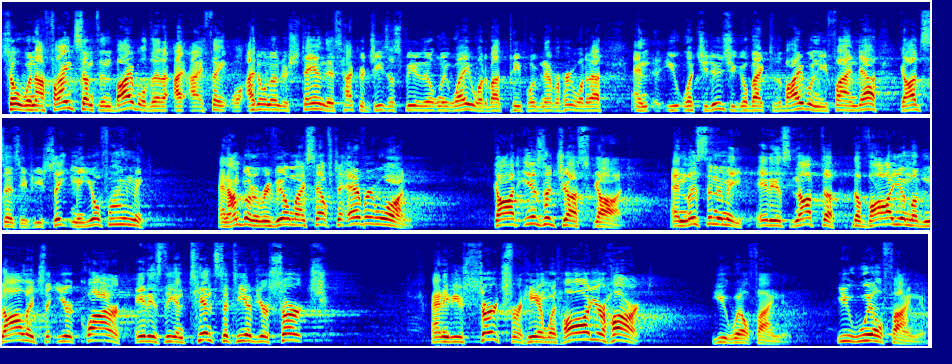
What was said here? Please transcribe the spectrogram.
So when I find something in the Bible that I, I, think, well, I don't understand this. How could Jesus be the only way? What about people who've never heard? What about? And you, what you do is you go back to the Bible and you find out God says, if you seek me, you'll find me. And I'm going to reveal myself to everyone. God is a just God. And listen to me, it is not the, the volume of knowledge that you acquire, it is the intensity of your search. And if you search for Him with all your heart, you will find Him. You will find Him.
